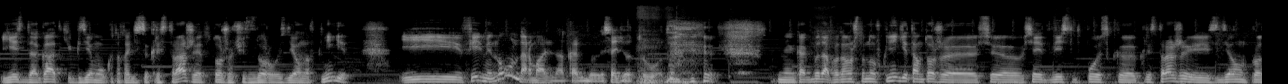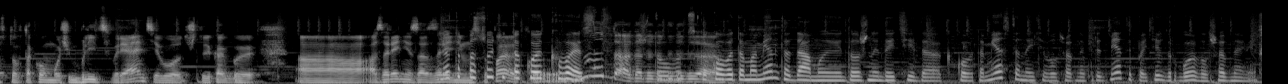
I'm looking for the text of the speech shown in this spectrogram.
Есть догадки, где могут находиться крестражи, это тоже очень здорово сделано в книге. И в фильме, ну, нормально, как бы, сойдет, вот. Как бы да, потому что, ну, в книге там тоже все, весь этот поиск крестражей сделан просто в таком очень блиц варианте, вот, что как бы а, озарение за озарением Это, по сути, такой квест. Ну, да, да, да, да, да, да, С какого-то момента, да, мы должны дойти до какого-то места, найти волшебный предмет и пойти в другое волшебное место.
